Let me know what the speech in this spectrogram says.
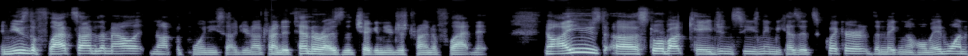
and use the flat side of the mallet, not the pointy side. You're not trying to tenderize the chicken, you're just trying to flatten it. Now, I used a store bought Cajun seasoning because it's quicker than making a homemade one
